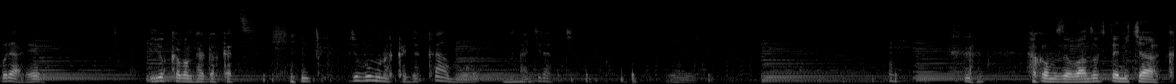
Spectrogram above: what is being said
buriya rero iyo kaba nk'agakatsi buri umuntu akajya akamura agira ati muzehe ubanza ufite n'icyaka.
